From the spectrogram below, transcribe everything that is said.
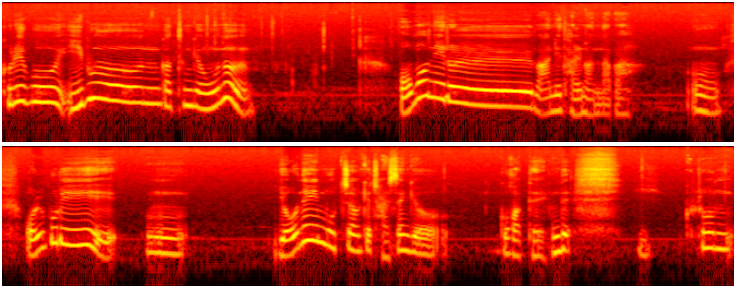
그리고 이분 같은 경우는 어머니를 많이 닮았나 봐. 어 얼굴이 음 연예인 못지않게 잘생겨 것 같아. 근데 이, 그런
